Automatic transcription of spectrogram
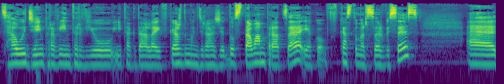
cały dzień prawie interview i tak dalej. W każdym bądź razie dostałam pracę jako w Customer Services. E,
